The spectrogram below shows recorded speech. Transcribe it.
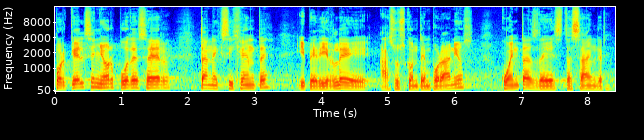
¿Por qué el Señor puede ser tan exigente y pedirle a sus contemporáneos cuentas de esta sangre?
